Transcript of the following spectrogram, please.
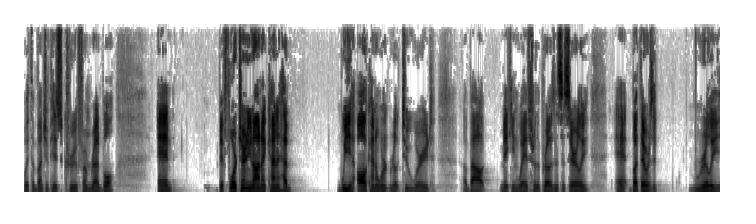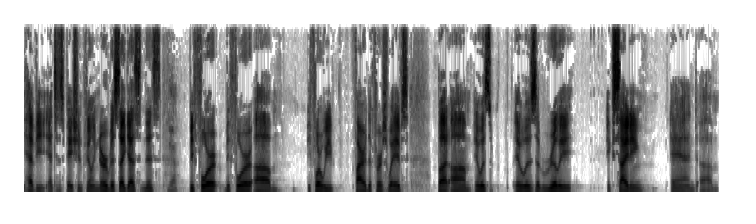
with a bunch of his crew from Red Bull. And before turning on, I kind of had, we all kind of weren't really too worried about making waves for the pros necessarily, and, but there was a really heavy anticipation, feeling nervous, I guess, this Yeah. before before um, before we fired the first waves, but um, it was it was a really exciting and um,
